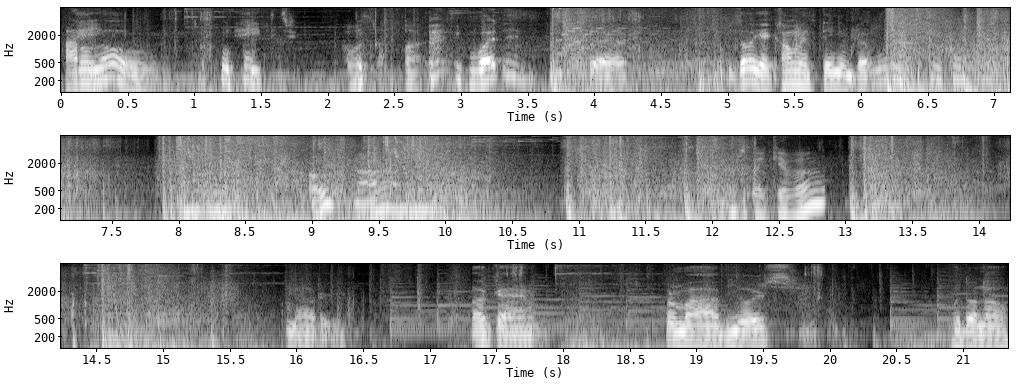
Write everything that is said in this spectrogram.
I don't know. I hate these people. Oh, what the fuck? what? Uh, is that like a common thing in Beverly? or something? Oh, nah. Should I give up? I'm out of here. Okay. For my viewers who don't know,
